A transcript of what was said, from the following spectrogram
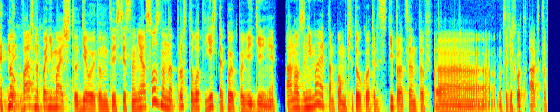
Ну, важно понимать, что делает он это, естественно, неосознанно, просто вот есть такое поведение. Оно занимает там, по-моему, что-то около 30% э, вот этих вот актов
